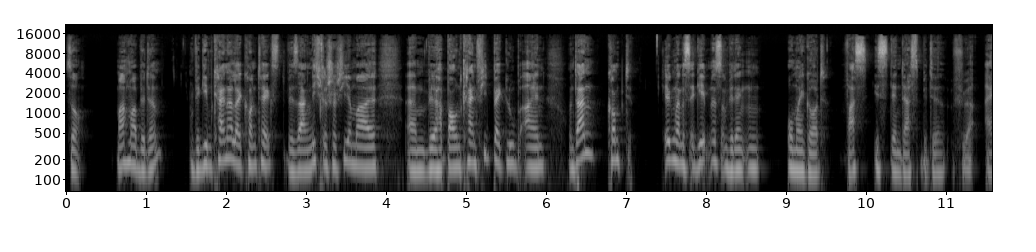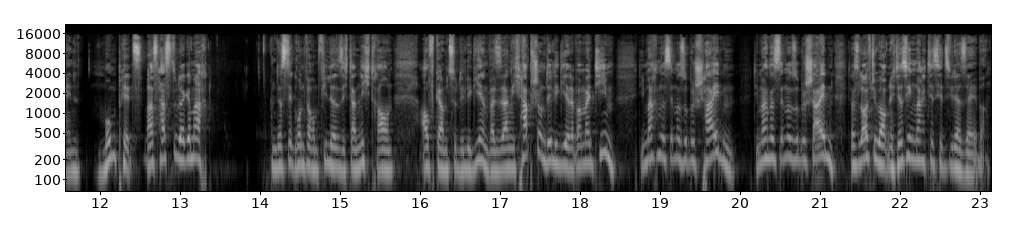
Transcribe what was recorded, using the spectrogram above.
So, mach mal bitte. Wir geben keinerlei Kontext, wir sagen nicht recherchiere mal, ähm, wir bauen keinen Feedback-Loop ein und dann kommt irgendwann das Ergebnis und wir denken, oh mein Gott, was ist denn das bitte für ein Mumpitz? Was hast du da gemacht? Und das ist der Grund, warum viele sich dann nicht trauen, Aufgaben zu delegieren, weil sie sagen, ich habe schon delegiert, aber mein Team, die machen das immer so bescheiden. Die machen das immer so bescheiden. Das läuft überhaupt nicht. Deswegen mache ich das jetzt wieder selber.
